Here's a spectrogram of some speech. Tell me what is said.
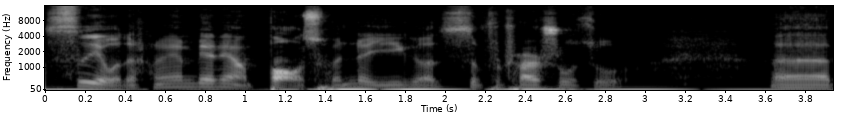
私有的成员变量保存着一个字符串数组。呃，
